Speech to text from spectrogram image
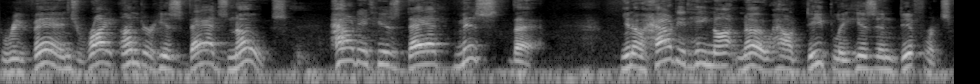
revenge right under his dad's nose. How did his dad miss that? You know, how did he not know how deeply his indifference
